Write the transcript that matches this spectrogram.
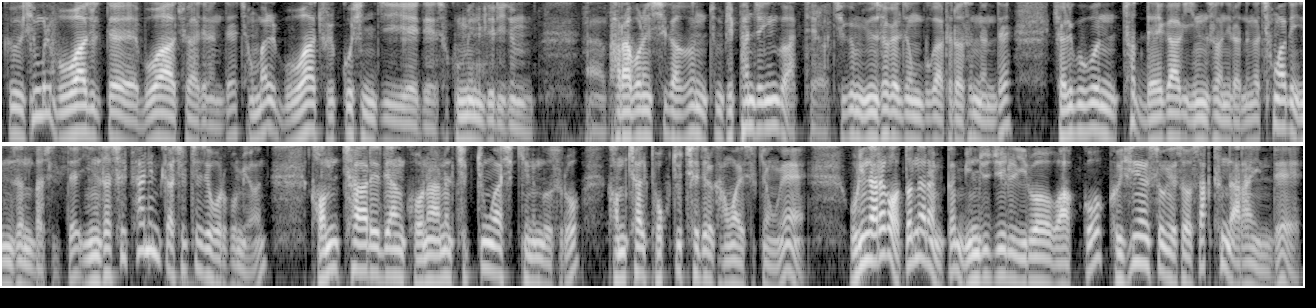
그 힘을 모아줄 때 모아줘야 되는데 정말 모아줄 곳인지에 대해서 국민들이 좀 어, 바라보는 시각은 좀 비판적인 것 같아요. 지금 윤석열 정부가 들어섰는데 결국은 첫 내각 인선이라든가 청와대 인선 봤을 때 인사 실패 아닙니까? 실제적으로 보면 검찰에 대한 권한을 집중화시키는 것으로 검찰 독주 체제를 강화했을 경우에 우리나라가 어떤 나라입니까? 민주주의를 이루어왔고 그 희생성에서 싹튼 나라인데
